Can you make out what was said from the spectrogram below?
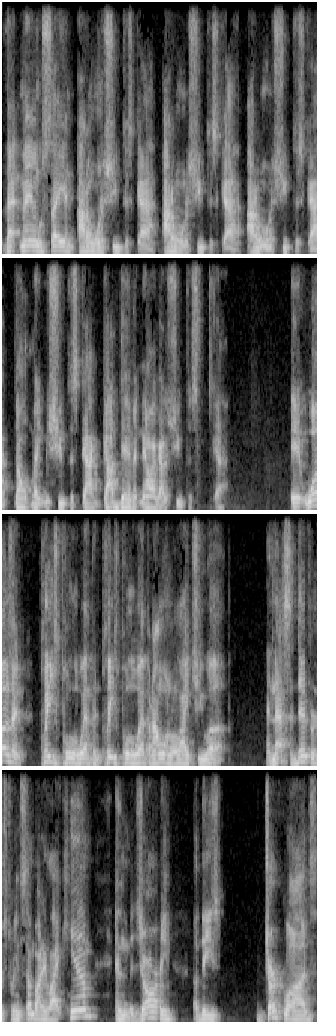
that man was saying, I don't want to shoot this guy. I don't want to shoot this guy. I don't want to shoot this guy. Don't make me shoot this guy. God damn it. Now I got to shoot this guy. It wasn't, please pull a weapon. Please pull a weapon. I want to light you up. And that's the difference between somebody like him and the majority of these jerkwads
